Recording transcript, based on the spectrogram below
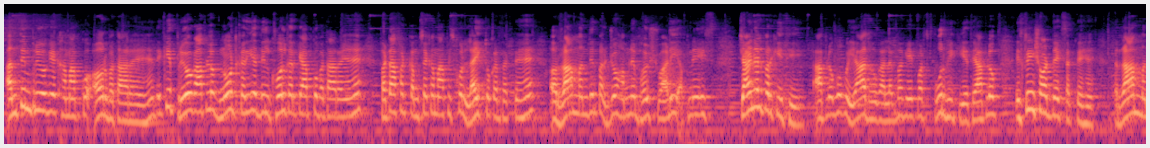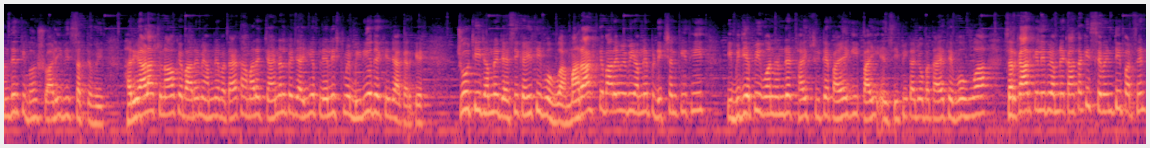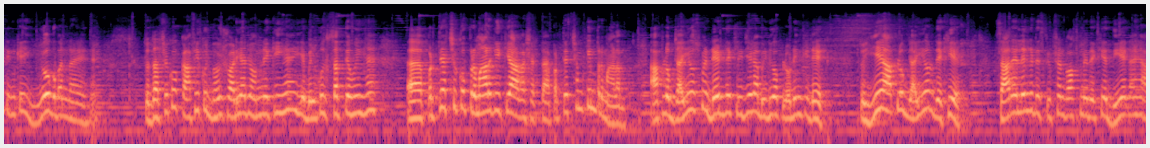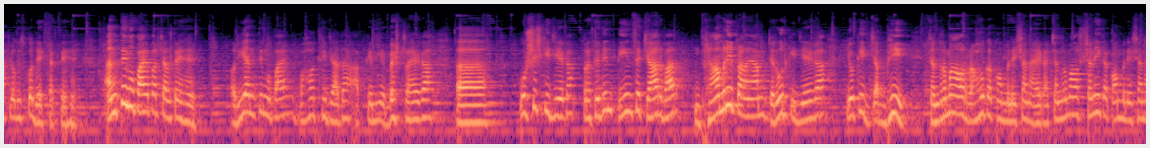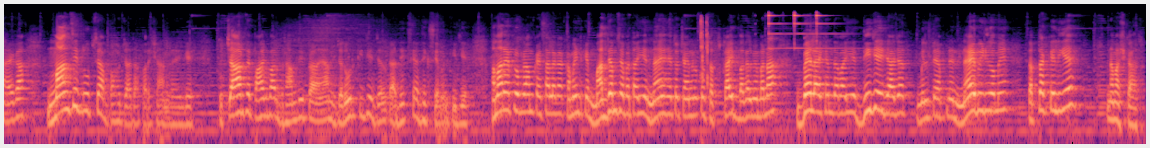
अंतिम प्रयोग एक हम आपको और बता रहे हैं। देखिए, प्रयोग आप लोग नोट करिए, दिल खोल करके आपको बता रहे हैं। फटाफट कम से कम आप इसको लाइक तो कर सकते हैं। और राम मंदिर पर जो हमने भविष्यवाणी अपने इस चैनल पर की थी। आप लोगों को याद होगा, लगभग एक वर्ष पूर्व भी किए थे। आप लोग स्क्रीनशॉट देख सकते हैं। राम मंदिर की भविष्यवाणी भी सत्य हुई। हरियाणा चुनाव के बारे में हमने बताया था। हमारे चैनल पे जाइए प्लेलिस्ट में वीडियो देखिए जा करके। जो चीज़ हमने जैसी कही थी वो हुआ। महाराष्ट्र के बारे में भी हमने प्रिडिक्शन की थी कि बीजेपी 105 सीटें पाएगी, पाई एनसीपी का जो बताए थे वो हुआ। सरकार के लिए भी हमने कहा था कि 70 परसेंट इनके योग बन रहे हैं। तो दर्शकों, काफ़ी कुछ भविष्यवाणियाँ जो हमने की हैं, ये बिल्कुल सत्य हुई हैं। प्रत्यक्ष को प्रमाण की क्या आवश्यकता है? प्रत्यक्षम किम प्रमाणम? आप लोग जाइए, उसमें डेट देख लीजिएगा वीडियो अपलोडिंग की डेट तो ये आप लोग जाइए और देखिए। सारे लिंक डिस्क्रिप्शन बॉक्स में देखिए, दिए गए हैं, आप लोग इसको देख सकते हैं। अंतिम उपाय पर चलते हैं। और ये अंतिम उपाय बहुत ही ज़्यादा आपके लिए बेस्ट रहेगा। कोशिश कीजिएगा, प्रतिदिन तीन से चार बार भ्रामरी प्राणायाम ज़रूर कीजिएगा, क्योंकि जब भी चंद्रमा और राहु का कॉम्बिनेशन आएगा, चंद्रमा और शनि का कॉम्बिनेशन आएगा। मानसिक रूप से आप बहुत ज़्यादा परेशान रहेंगे। तो चार से पाँच बार भ्रामरी प्राणायाम ज़रूर कीजिए, जल का अधिक से अधिक सेवन कीजिए। हमारा प्रोग्राम कैसा लगा कमेंट के माध्यम से बताइए। नए हैं तो चैनल को सब्सक्राइब बगल में बना बेल आइकन दबाइए, दीजिए इजाज़त। मिलते हैं अपने नए वीडियो में। तब तक के लिए नमस्कार।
